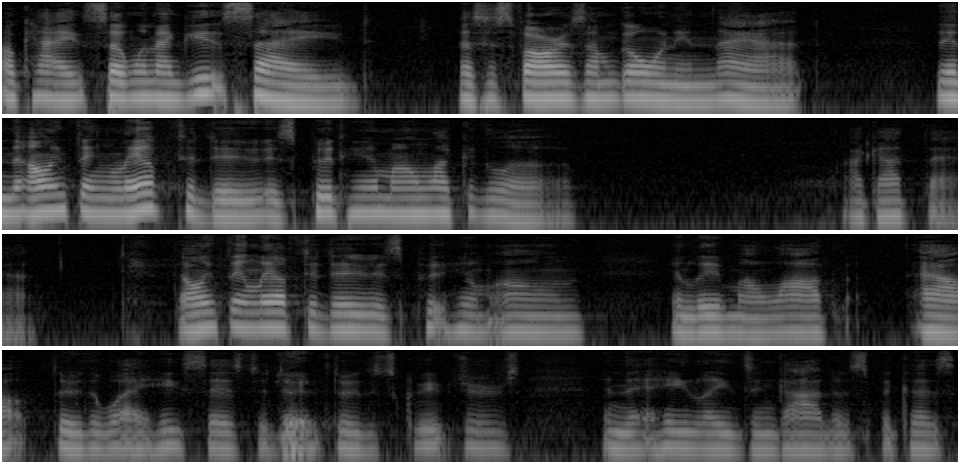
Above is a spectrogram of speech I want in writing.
Okay, so when I get saved, that's as far as I'm going in that. Then the only thing left to do is put him on like a glove. I got that. The only thing left to do is put him on and live my life out through the way he says to do it through the scriptures and that he leads and guides us because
